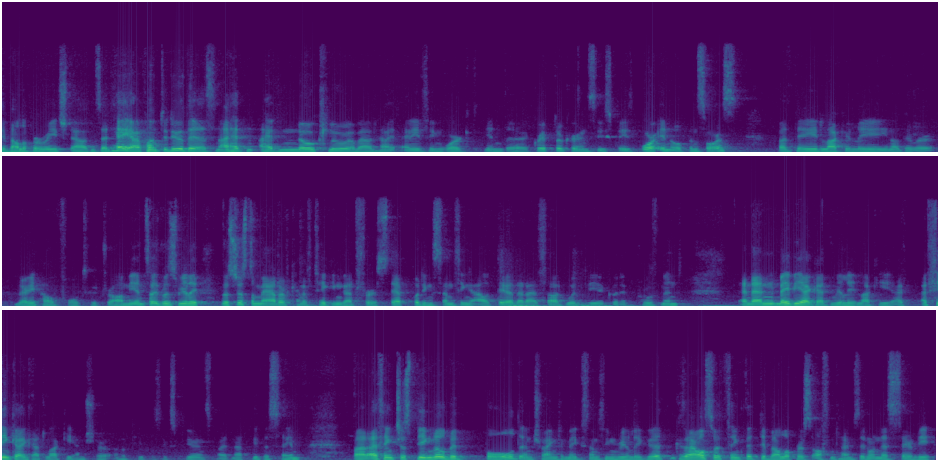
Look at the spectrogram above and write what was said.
developer reached out and said, hey, I want to do this. And I had, I had no clue about how anything worked in the cryptocurrency space or in open source. But they luckily, you know, they were very helpful to draw me. And so it was really, it was just a matter of kind of taking that first step, putting something out there that I thought would be a good improvement and then maybe I got really lucky. I, I, think I got lucky. I'm sure other people's experience might not be the same. But I think just being a little bit bold and trying to make something really good, because I also think that developers oftentimes they don't necessarily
